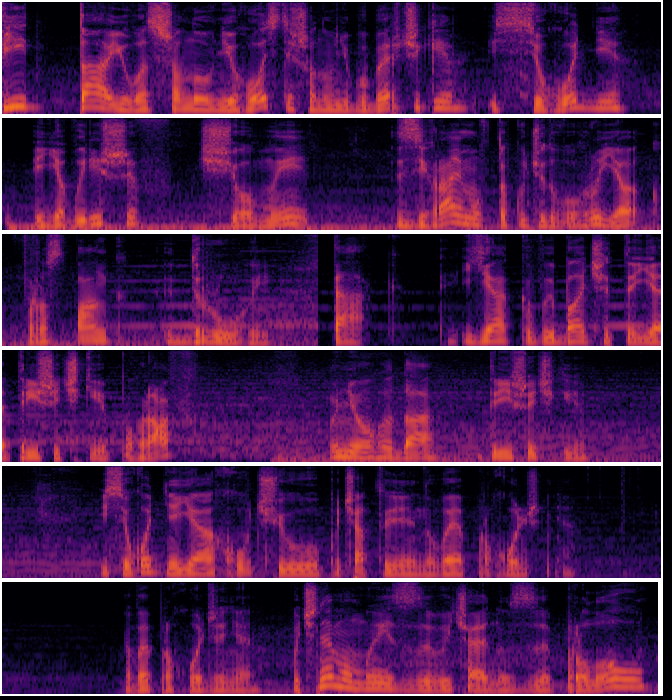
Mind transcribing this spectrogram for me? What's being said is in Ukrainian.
Вітаю вас, шановні гості, шановні буберчики. І сьогодні я вирішив, що ми зіграємо в таку чудову гру, як Frostpunk 2. Так, як ви бачите, я трішечки пограв у нього, да, трішечки. І сьогодні я хочу почати нове проходження. Нове проходження. Почнемо ми, звичайно, з прологу.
